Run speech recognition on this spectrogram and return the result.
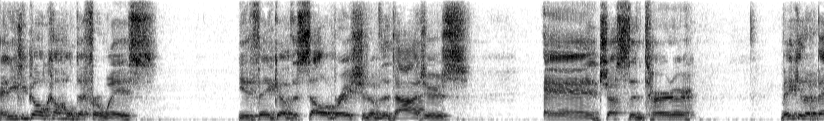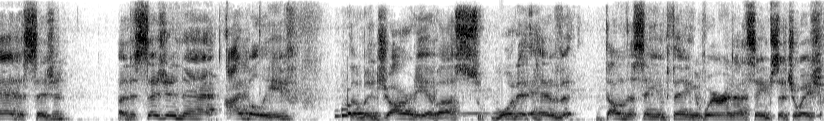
And you could go a couple different ways. You think of the celebration of the Dodgers and Justin Turner making a bad decision, a decision that I believe the majority of us would have done the same thing if we were in that same situation.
